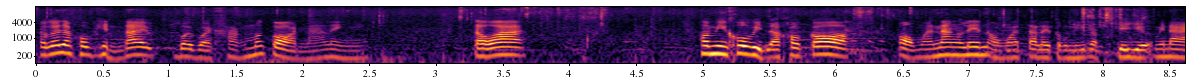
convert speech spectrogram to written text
แล้วก็จะพบเห็นได้บ่อย ๆ ครั้งเมื่อก่อนนะอะไรอย่างนี้ แต่ว่า พอมีโควิดแล้วเขาก็ออกมานั่งเล่นออกมาอะไรตรงนี้แบบเยอะๆไม่ได้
